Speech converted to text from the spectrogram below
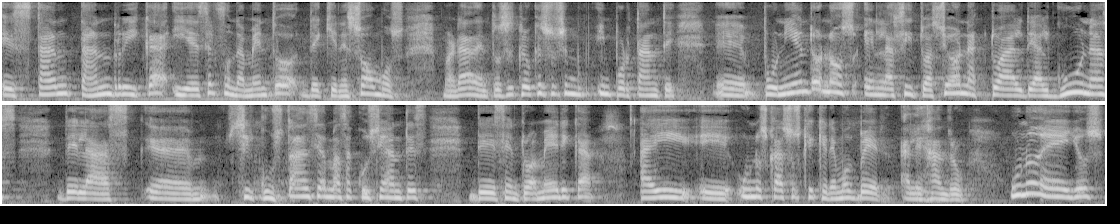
es tan, tan rica y es el fundamento de quienes somos, ¿verdad? Entonces creo que eso es importante. Eh, poniéndonos en la situación actual de algunas de las eh, circunstancias más acuciantes de Centroamérica, hay eh, unos casos que queremos ver, Alejandro. Uno de ellos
